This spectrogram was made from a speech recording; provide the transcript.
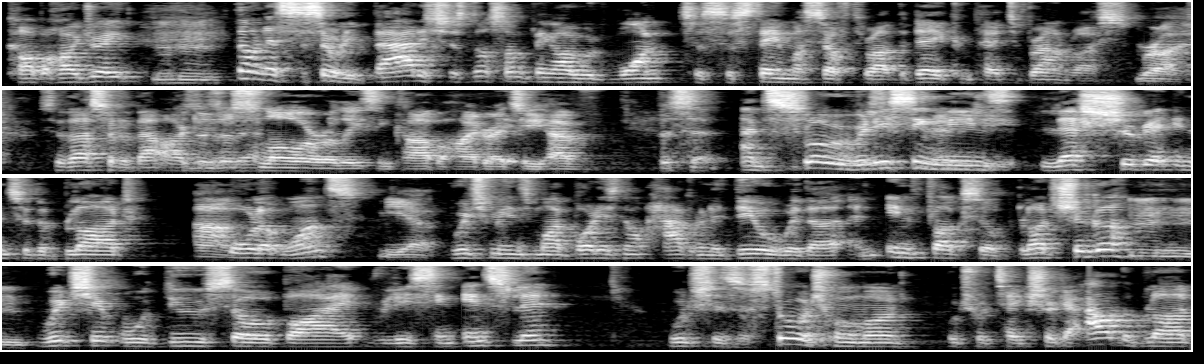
carbohydrate. Mhm. Not necessarily bad, it's just not something I would want to sustain myself throughout the day compared to brown rice. Right. So that's sort of that argument. There's a slower releasing carbohydrate, so you have percent. and slower releasing Energy. means less sugar into the blood Ah. all at once, Yeah. which means my body's not having to deal with a, an influx of blood sugar. hmm which it will do so by releasing insulin, which is a storage hormone, which will take sugar out of the blood,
